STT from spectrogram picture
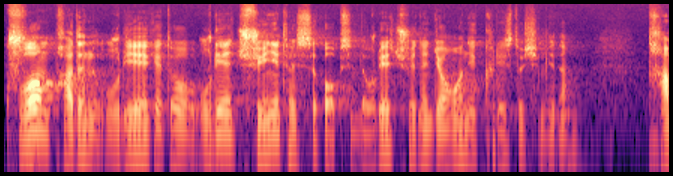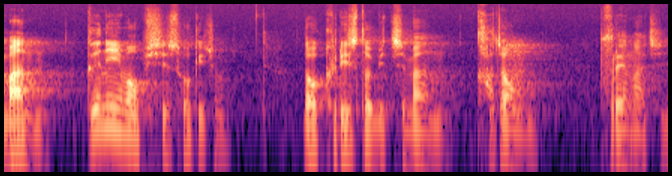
구원받은 우리에게도 우리의 주인이 될 수가 없습니다. 우리의 주인은 영원히 그리스도십니다. 다만 끊임없이 속이죠. 너 그리스도 믿지만 가정 불행하지.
